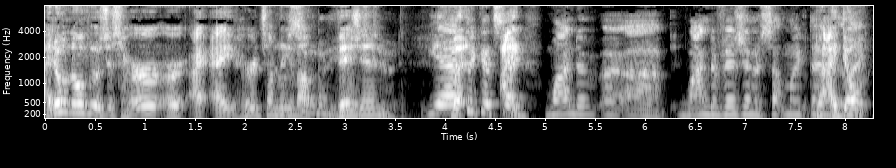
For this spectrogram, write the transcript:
I don't know if it was just her or I, I heard something about else, Vision. dude. Yeah, I think it's I- like Wanda, uh, uh, Wanda Vision or something like that. But I don't- like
